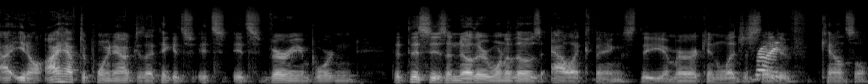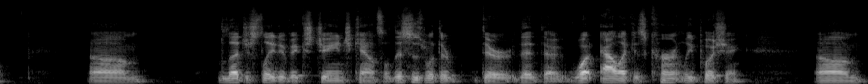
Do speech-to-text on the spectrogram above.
I, you know, I have to point out because I think it's it's it's very important that this is another one of those ALEC things, the American Legislative Council, um, Legislative Exchange Council. This is what they're they're that the, what ALEC is currently pushing. Um,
